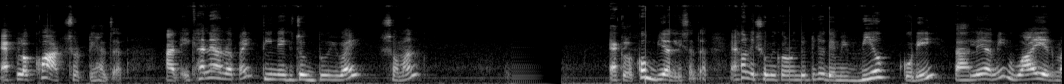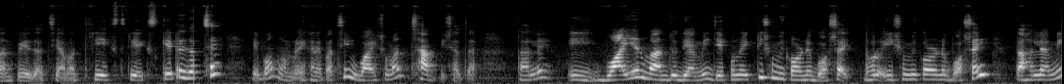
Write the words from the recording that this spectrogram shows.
এক লক্ষ আটষট্টি হাজার। আর এখানে আমরা পাই তিন এক্স যোগ দুই ওয়াই সমান এক লক্ষ বিয়াল্লিশ হাজার। এখন এই সমীকরণ দুটি যদি আমি বিয়োগ করি, তাহলে আমি ওয়াই এর মান পেয়ে যাচ্ছি। আমার থ্রি এক্স থ্রি এক্স কেটে যাচ্ছে এবং আমরা এখানে পাচ্ছি ওয়াই সমান ছাব্বিশ হাজার। তাহলে এই ওয়াই এর মান যদি আমি যে কোনো একটি সমীকরণে বসাই, ধরো এই সমীকরণে বসাই, তাহলে আমি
